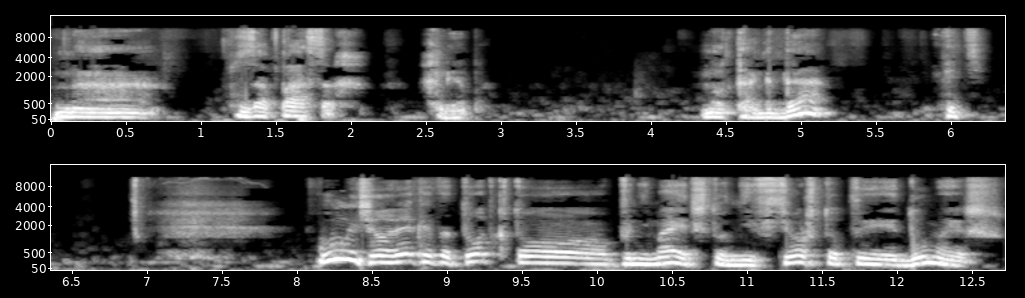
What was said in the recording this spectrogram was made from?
на запасах хлеба. Но тогда, ведь умный человек – это тот, кто понимает, что не все, что ты думаешь,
